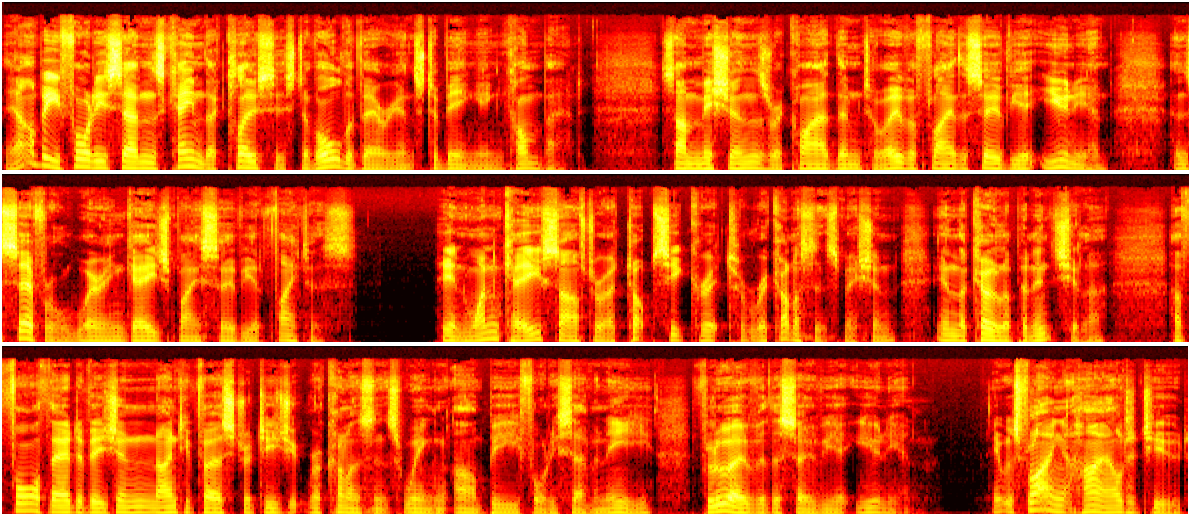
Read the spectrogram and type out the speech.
The RB 47s came the closest of all the variants to being in combat. Some missions required them to overfly the Soviet Union, and several were engaged by Soviet fighters. In one case, after a top secret reconnaissance mission in the Kola Peninsula, a 4th Air Division 91st Strategic Reconnaissance Wing RB 47E flew over the Soviet Union. It was flying at high altitude,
